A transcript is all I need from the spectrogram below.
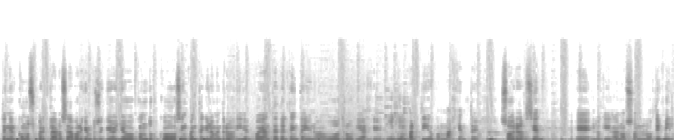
tener como súper claro, o sea, por ejemplo, si yo, yo conduzco 50 kilómetros y después antes del 31 hago otro viaje compartido con más gente sobre los 100, eh, lo que gano son los 10 mil.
